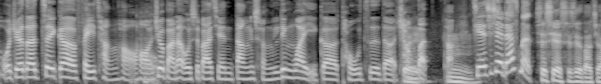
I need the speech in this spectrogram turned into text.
我觉得这个非常好哈，就把那五十八千当成另外一个投资的成本。好，今天谢谢 Desmond，谢谢谢谢大家。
